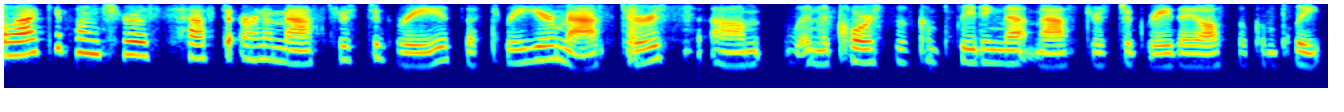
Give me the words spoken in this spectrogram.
Well, acupuncturists have to earn a master's degree. It's a three year master's. Um, in the course of completing that master's degree, they also complete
